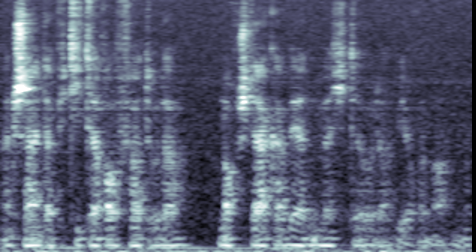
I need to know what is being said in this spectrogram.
anscheinend Appetit darauf hat oder noch stärker werden möchte oder wie auch immer. Ne?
